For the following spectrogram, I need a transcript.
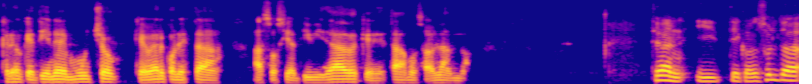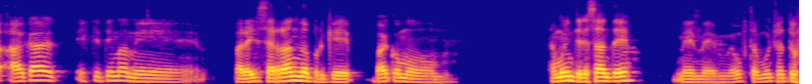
creo que tiene mucho que ver con esta asociatividad que estábamos hablando. Esteban, y te consulto acá este tema me, para ir cerrando porque va como, está muy interesante, me, me gusta mucho tu,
